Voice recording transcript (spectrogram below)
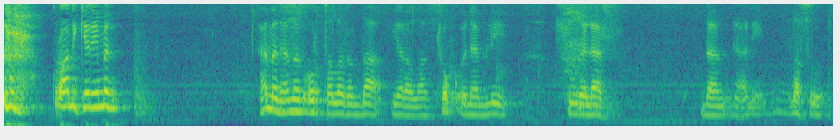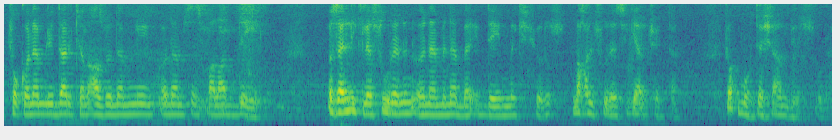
Kur'an-ı Kerim'in hemen hemen ortalarında yer alan çok önemli surelerden yani nasıl çok önemli derken az önemli, önemsiz falan değil. Özellikle surenin önemine değinmek istiyoruz. Nahl suresi gerçekten çok muhteşem bir sure.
